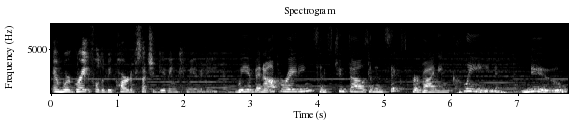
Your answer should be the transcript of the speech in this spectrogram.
and we're grateful to be part of such a giving community. We have been operating since 2006, providing clean, new,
